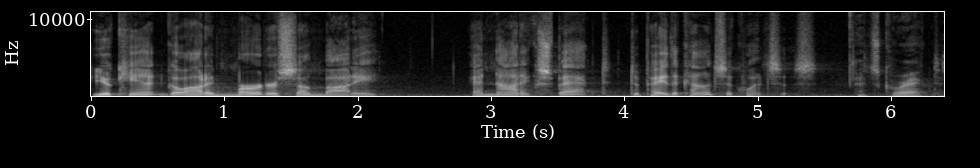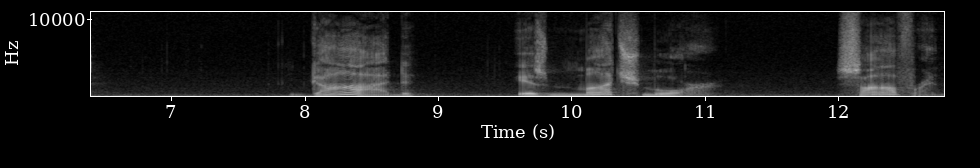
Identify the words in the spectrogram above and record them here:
You can't go out and murder somebody and not expect to pay the consequences. That's correct. God is much more sovereign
